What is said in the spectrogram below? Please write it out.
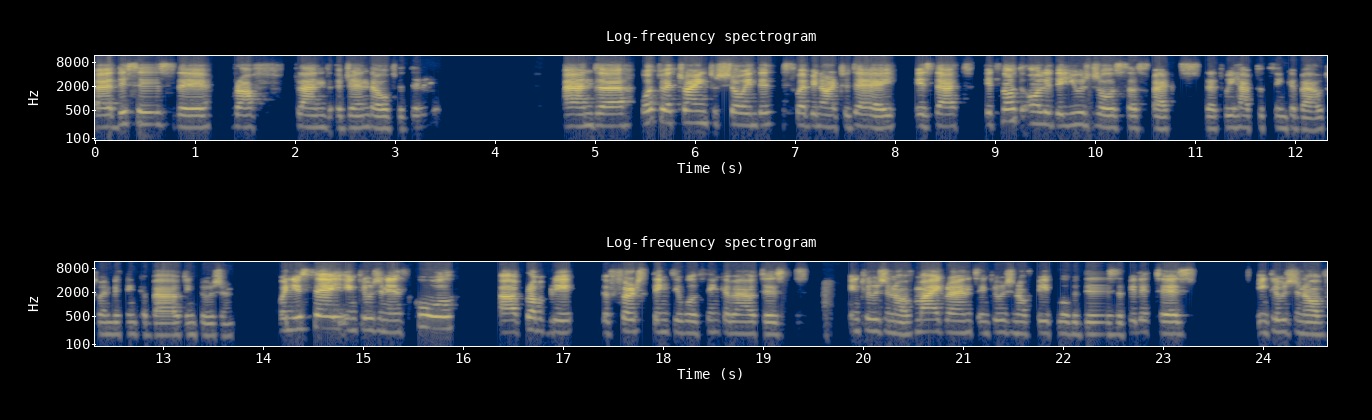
Uh, this is the rough planned agenda of the day. And uh, what we're trying to show in this webinar today is that it's not only the usual suspects that we have to think about when we think about inclusion. When you say inclusion in school, uh, probably the first things you will think about is inclusion of migrants, inclusion of people with disabilities, inclusion of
